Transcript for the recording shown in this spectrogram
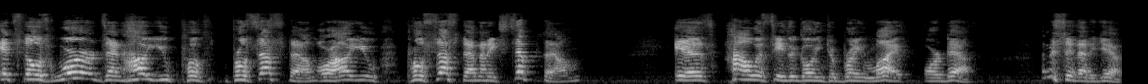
It's those words and how you pro- process them or how you process them and accept them is how it's either going to bring life or death. Let me say that again.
